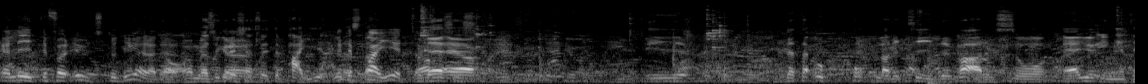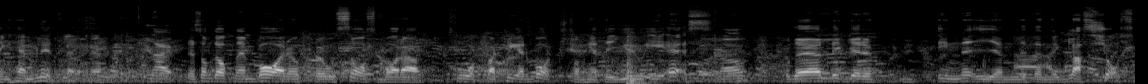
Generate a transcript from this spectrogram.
är lite för utstuderade. Ja, jag tycker det känns lite pajigt Lite nästan. pajigt, ja, det är. I detta uppkopplade tidevarv så är ju ingenting hemligt längre. Nej. Det är som det öppnar en bar uppe hos oss bara två kvarter bort som heter UES. Ja, Och det ligger inne i en liten glasskiosk.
